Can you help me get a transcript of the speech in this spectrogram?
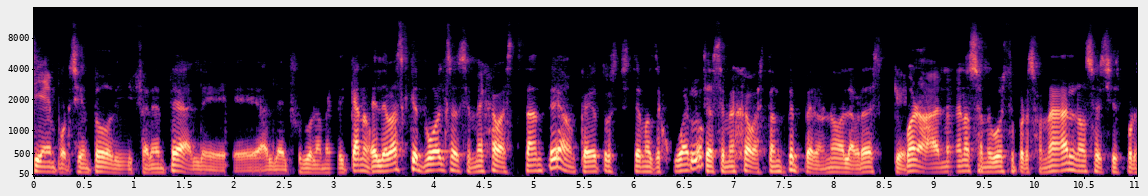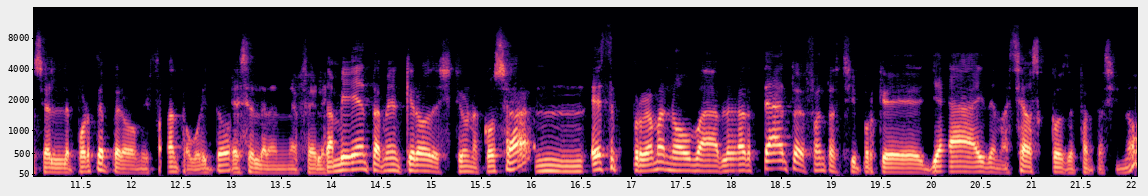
100% diferente al, de, al del fútbol americano. El de básquetbol se asemeja bastante, aunque hay otros sistemas de jugarlo, se asemeja bastante, pero no, la verdad es que, bueno, al menos a mi gusto personal, no sé si es por ser el deporte, pero mi fan favorito es el de la NFL. También, también quiero decir una cosa, mm, este programa no va a hablar tanto de fantasy porque ya hay demasiadas cosas de fantasy, ¿no?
